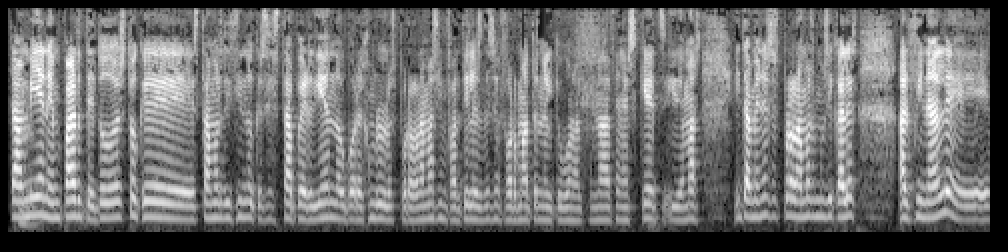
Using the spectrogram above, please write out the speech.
También, en parte, todo esto que estamos diciendo que se está perdiendo, por ejemplo, los programas infantiles de ese formato en el que, bueno, al final hacen sketch y demás, y también esos programas musicales, al final, eh,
